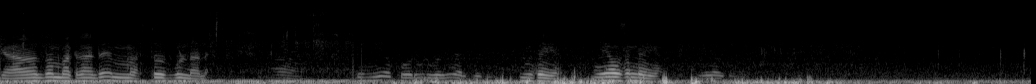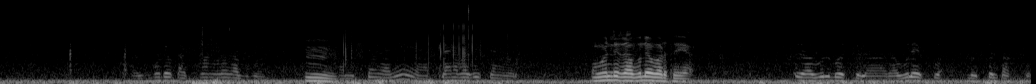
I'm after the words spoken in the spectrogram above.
గావంతం పట్టాలంటే మస్తు ఓపిక ఉండాలి దీన్ని ఒక సరిపోతుంది అంతే ఇక ఏ అవసరం లేదు ఇక కలుపుకుంటే కలుపుకోండి ఇష్టం కానీ అట్లైనా ఓన్లీ రవ్వులే పడతాయి ఇక రవ్వులు బొచ్చులు రవ్వులు ఎక్కువ బొచ్చులు తక్కువ.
